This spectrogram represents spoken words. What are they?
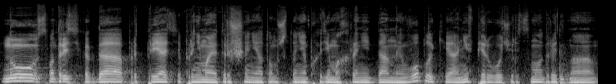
Ну, смотрите, когда предприятие принимает решение о том, что необходимо хранить данные в облаке, они в первую очередь смотрят на,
